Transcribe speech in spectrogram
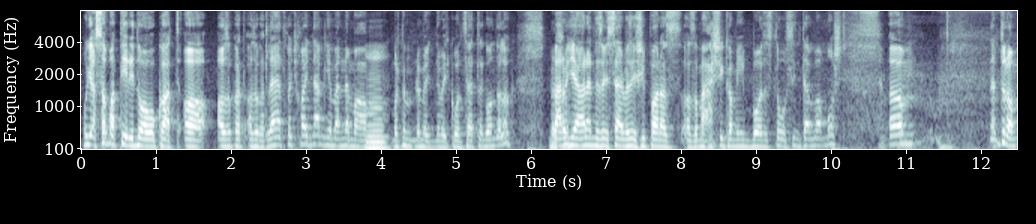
hogy a szabadtéri dolgokat, a, azokat, azokat lehet, hogy hagynám, nyilván nem a, mm. most nem, nem, egy, nem egy koncertre gondolok, Persze. bár ugye a rendezői szervezési par az, az a másik, ami borzasztó szinten van most. Um, nem tudom,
